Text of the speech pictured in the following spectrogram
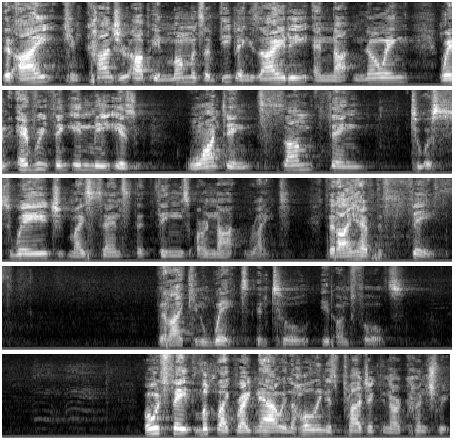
that I can conjure up in moments of deep anxiety and not knowing when everything in me is wanting something to assuage my sense that things are not right. That I have the faith that I can wait until it unfolds. What would faith look like right now in the Holiness Project in our country?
